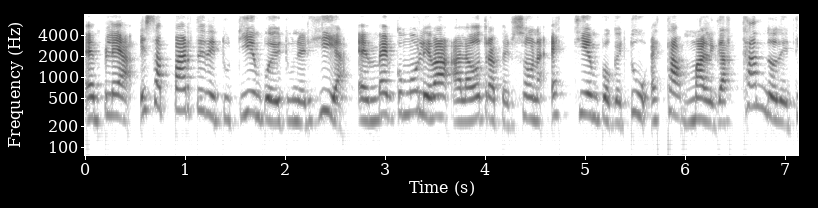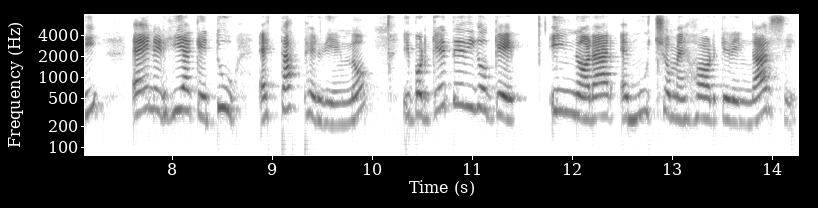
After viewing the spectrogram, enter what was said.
emplea esa parte de tu tiempo, de tu energía en ver cómo le va a la otra persona, es tiempo que tú estás malgastando de ti, es energía que tú estás perdiendo. ¿Y por qué te digo que ignorar es mucho mejor que vengarse?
